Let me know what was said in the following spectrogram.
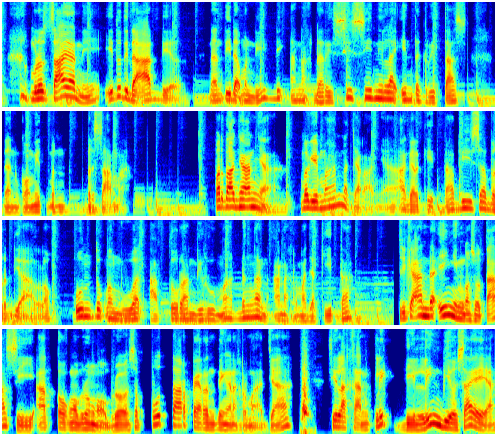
menurut saya nih, itu tidak adil dan tidak mendidik anak dari sisi nilai integritas dan komitmen bersama. Pertanyaannya, bagaimana caranya agar kita bisa berdialog untuk membuat aturan di rumah dengan anak remaja kita? Jika Anda ingin konsultasi atau ngobrol-ngobrol seputar parenting anak remaja, silakan klik di link bio saya ya.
